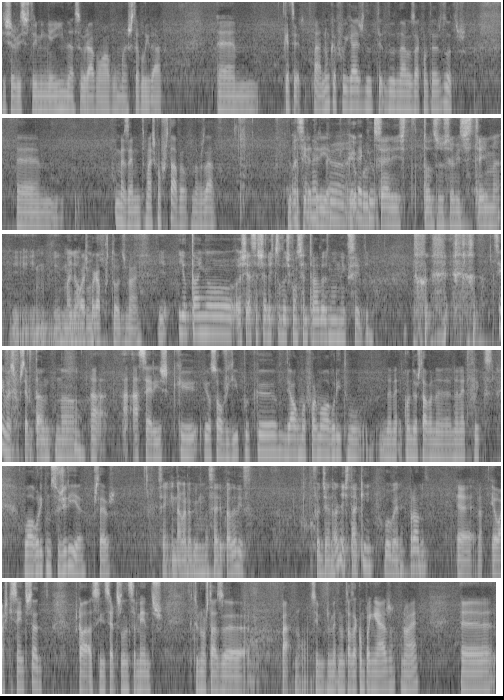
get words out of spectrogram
e os serviços de streaming ainda asseguravam alguma estabilidade. Ahm, quer dizer, pá, nunca fui gajo de, te- de andar a usar contas dos outros. Ahm, mas é muito mais confortável, na verdade, do que a é pirataria. que Porque eu curto aquilo- séries de todos os serviços de stream e, e mais e não vais alguns. pagar por todos, não é? E eu tenho as- essas séries todas concentradas num único sítio. Sim, mas percebo. Portanto, não. Há, há, há séries que eu só vi porque de alguma forma o algoritmo, ne- quando eu estava na, na Netflix, o algoritmo sugeria, percebes? Sim, ainda agora vi uma série por causa disso. Foi dizendo: Olha, isto está aqui, vou ver. Pronto. É, eu acho que isso é interessante porque há assim certos lançamentos que tu não estás a pá, não, simplesmente não estás a acompanhar, não é? Eh,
